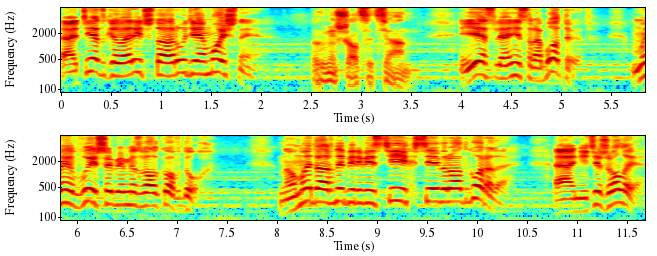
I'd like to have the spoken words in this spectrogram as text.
Отец говорит, что орудия мощные. Вмешался Тиан. Если они сработают, мы вышибем из волков дух. Но мы должны перевести их к северу от города, они тяжелые.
